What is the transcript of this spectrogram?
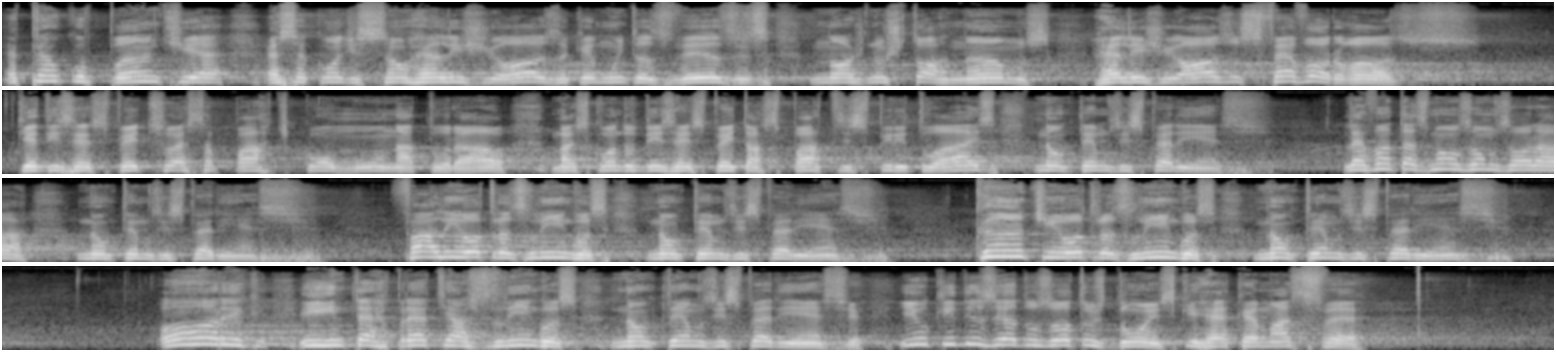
É preocupante é, essa condição religiosa que muitas vezes nós nos tornamos religiosos fervorosos que diz respeito só a essa parte comum, natural, mas quando diz respeito às partes espirituais, não temos experiência. Levanta as mãos, vamos orar, não temos experiência. Fale em outras línguas, não temos experiência. Cante em outras línguas, não temos experiência. Ore e interprete as línguas, não temos experiência. E o que dizer dos outros dons que requer mais fé?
